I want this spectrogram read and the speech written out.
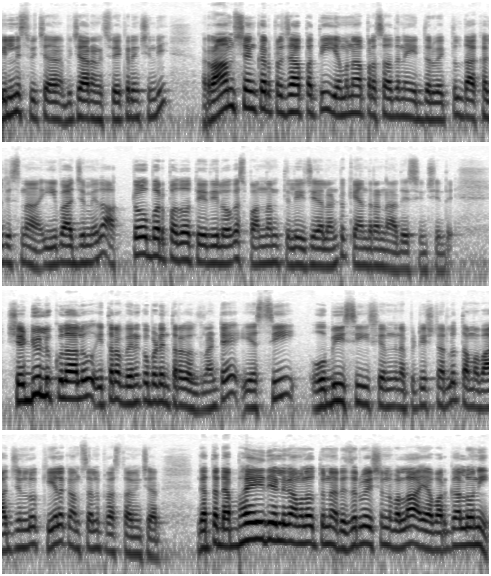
పిల్ని విచార విచారణకు స్వీకరించింది. రామ్ శంకర్ ప్రజాపతి యమునా ప్రసాద్ అనే ఇద్దరు వ్యక్తులు దాఖలు చేసిన ఈ వాద్యం మీద అక్టోబర్ పదో తేదీలోగా స్పందన తెలియజేయాలంటూ కేంద్రాన్ని ఆదేశించింది. షెడ్యూల్ కులాలు ఇతర వెనుకబడిన తరగతులు అంటే ఎస్సీ ఓబీసీ చెందిన పిటిషనర్లు తమ వాద్యంలో కీలక అంశాలను ప్రస్తావించారు. గత డెబ్బై ఐదేళ్ళుగా అమలవుతున్న రిజర్వేషన్ల వల్ల ఆయా వర్గాల్లోని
